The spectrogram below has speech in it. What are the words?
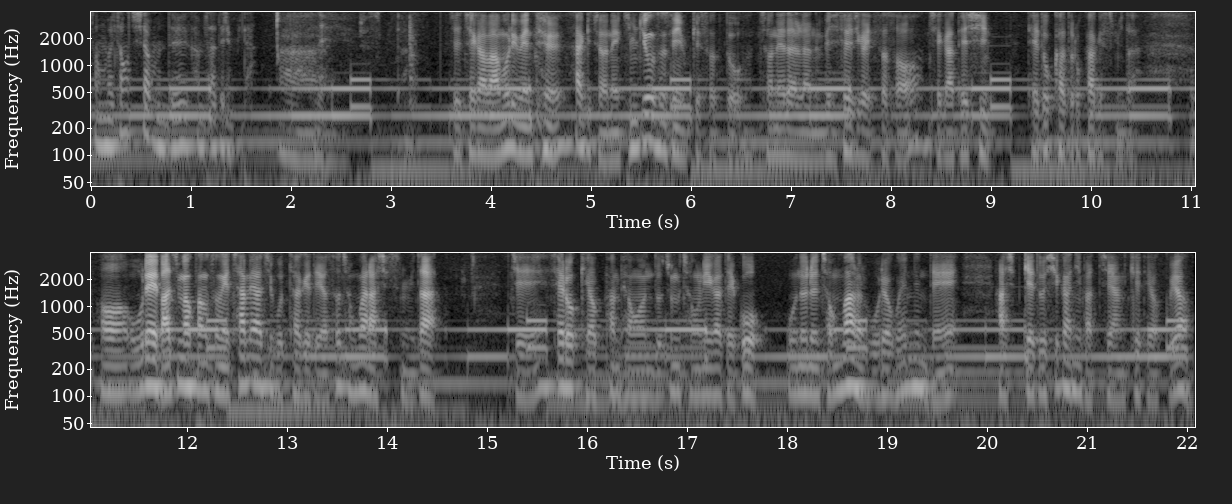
정말 청취자분들 감사드립니다. 아, 네, 좋습니다. 이제 제가 마무리 멘트 하기 전에 김지웅 선생님께서 또 전해달라는 메시지가 있어서 제가 대신 대독하도록 하겠습니다. 어, 올해 마지막 방송에 참여하지 못하게 되어서 정말 아쉽습니다. 이제 새로 개업한 병원도 좀 정리가 되고 오늘은 정말 오려고 했는데 아쉽게도 시간이 맞지 않게 되었고요.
